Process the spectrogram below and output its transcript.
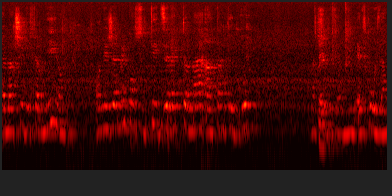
le marché des fermiers, on- on n'est jamais consulté directement en tant que groupe marché Oui. des fermiers exposant.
